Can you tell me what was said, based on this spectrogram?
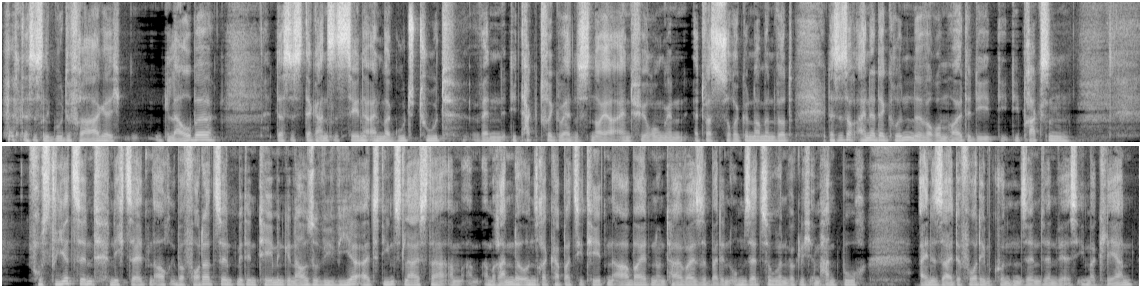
Das ist eine gute Frage. Ich glaube, dass es der ganzen Szene einmal gut tut, wenn die Taktfrequenz neuer Einführungen etwas zurückgenommen wird. Das ist auch einer der Gründe, warum heute die, die, die Praxen frustriert sind, nicht selten auch überfordert sind mit den Themen, genauso wie wir als Dienstleister am, am, am Rande unserer Kapazitäten arbeiten und teilweise bei den Umsetzungen wirklich im Handbuch eine Seite vor dem Kunden sind, wenn wir es ihm erklären.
